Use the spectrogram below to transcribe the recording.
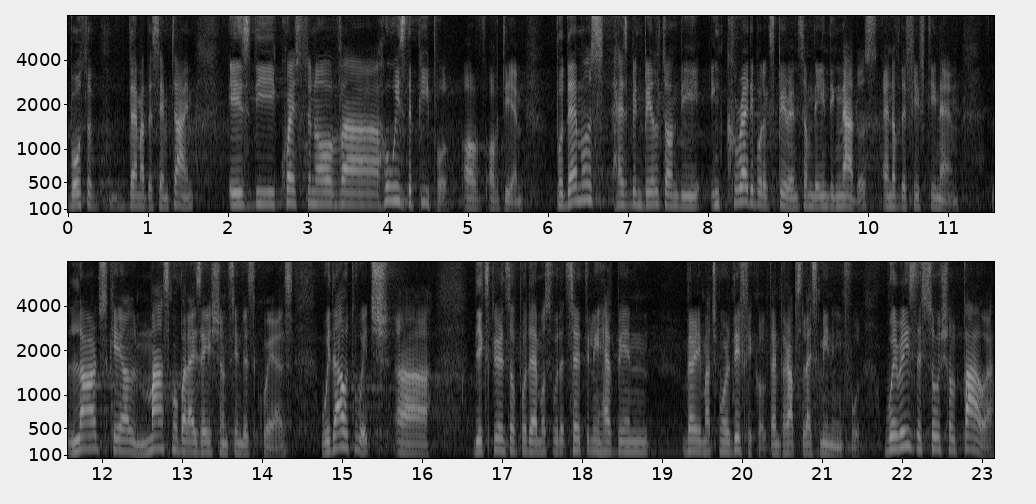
both of them at the same time, is the question of uh, who is the people of, of DiEM? Podemos has been built on the incredible experience of the Indignados and of the 15M, large-scale mass mobilizations in the squares, without which uh, the experience of Podemos would certainly have been very much more difficult and perhaps less meaningful. Where is the social power,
